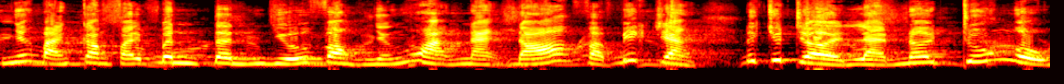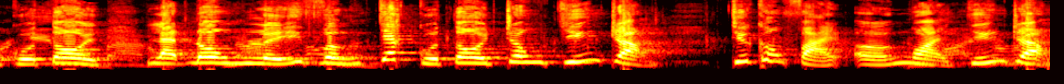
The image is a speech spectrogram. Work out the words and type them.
Nhưng bạn cần phải bình tĩnh giữa vòng những hoạn nạn đó và biết rằng Đức Chúa Trời là nơi trú ngụ của tôi, là đồn lũy vững chắc của tôi trong chiến trận, chứ không phải ở ngoài chiến trận.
